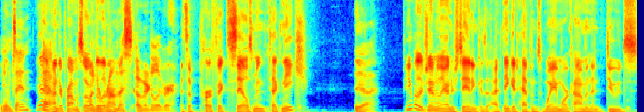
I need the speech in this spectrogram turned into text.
You know what I'm saying? Yeah, under promise, over under deliver. promise, over deliver. It's a perfect salesman technique. Yeah. People are generally understanding because I think it happens way more common than dudes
